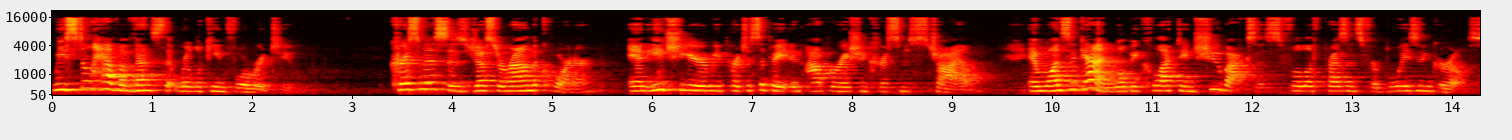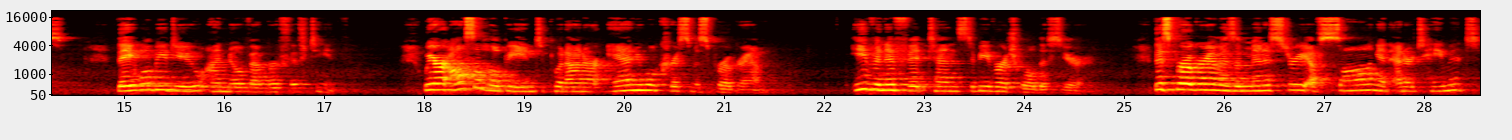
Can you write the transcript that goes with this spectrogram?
we still have events that we're looking forward to. Christmas is just around the corner, and each year we participate in Operation Christmas Child. And once again, we'll be collecting shoeboxes full of presents for boys and girls. They will be due on November 15th. We are also hoping to put on our annual Christmas program, even if it tends to be virtual this year. This program is a ministry of song and entertainment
